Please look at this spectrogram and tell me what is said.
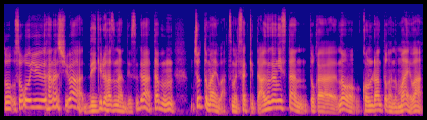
そうそういう話はできるはずなんですが多分ちょっと前はつまりさっき言ったアフガニスタンとかの混乱とかの前は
